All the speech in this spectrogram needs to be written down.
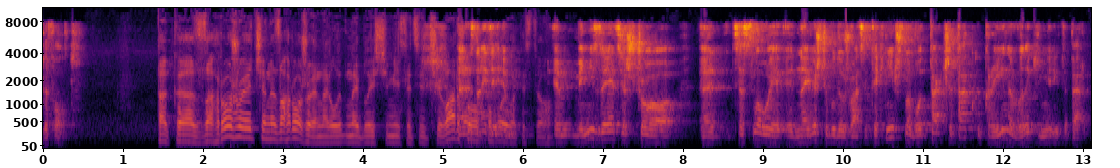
дефолт. Так е, загрожує чи не загрожує на найближчі місяці? Чи варто побоюватись цього? Мені здається, що це слово е, найвище буде вживатися технічно, бо так чи так Україна в великій мірі тепер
